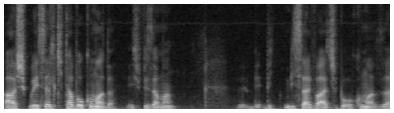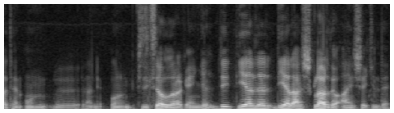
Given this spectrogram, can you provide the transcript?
Aşık Veysel kitap okumadı hiçbir zaman. Bir, bir sayfa açıp okumadı. Zaten onun e, hani onun fiziksel olarak engel. Diğerler diğer aşıklar da aynı şekilde.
